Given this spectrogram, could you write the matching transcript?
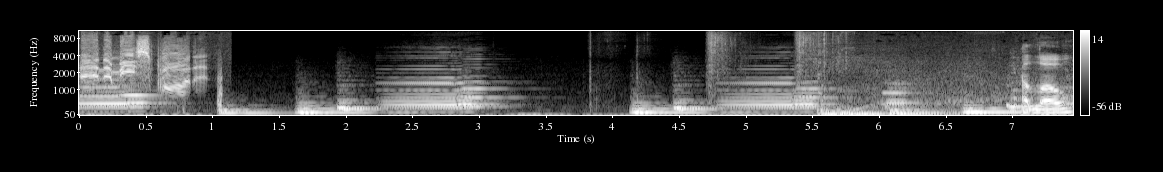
Enemy spotted. Hello?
